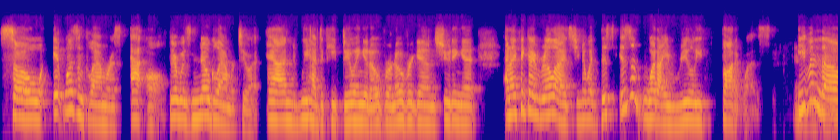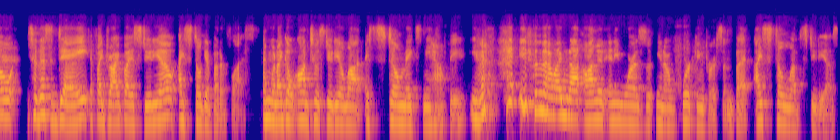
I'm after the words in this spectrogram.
So it wasn't glamorous at all. There was no glamour to it. And we had to keep doing it over and over again, shooting it. And I think I realized, you know what, this isn't what I really thought it was. Even though to this day, if I drive by a studio, I still get butterflies. And when I go onto a studio lot, it still makes me happy, even, even though I'm not on it anymore as a you know working person, but I still love studios.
